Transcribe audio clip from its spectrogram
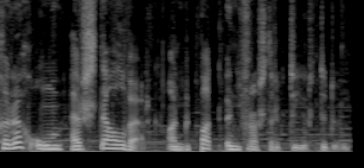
gerig om herstelwerk aan padinfrastruktuur te doen.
